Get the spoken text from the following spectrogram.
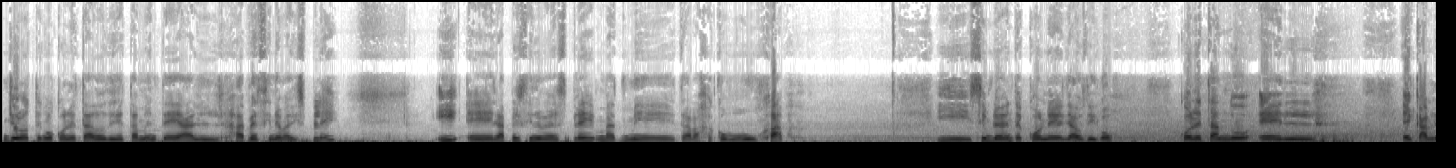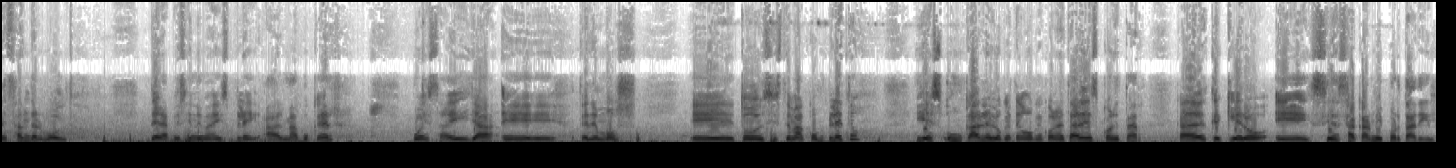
yo lo tengo conectado directamente al Apple Cinema Display. Y eh, el Apple Cinema Display me, trabaja como un hub. Y simplemente con el, ya os digo, conectando el, cable Thunderbolt del Apple Cinema Display al MacBook pues ahí ya eh, tenemos eh, todo el sistema completo y es un cable lo que tengo que conectar y desconectar cada vez que quiero eh, sacar mi portátil,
